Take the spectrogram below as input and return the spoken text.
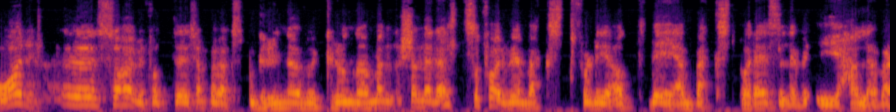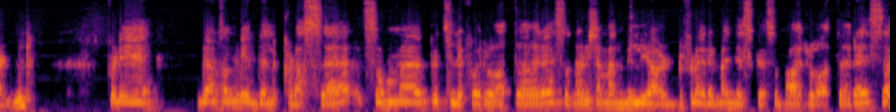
år så har vi fått kjempevekst pga. krona, men generelt så får vi vekst fordi at det er vekst på reiselivet i hele verden. Fordi det er en sånn middelklasse som eh, plutselig får råd til å reise. Når det kommer en milliard flere mennesker som har råd til å reise,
